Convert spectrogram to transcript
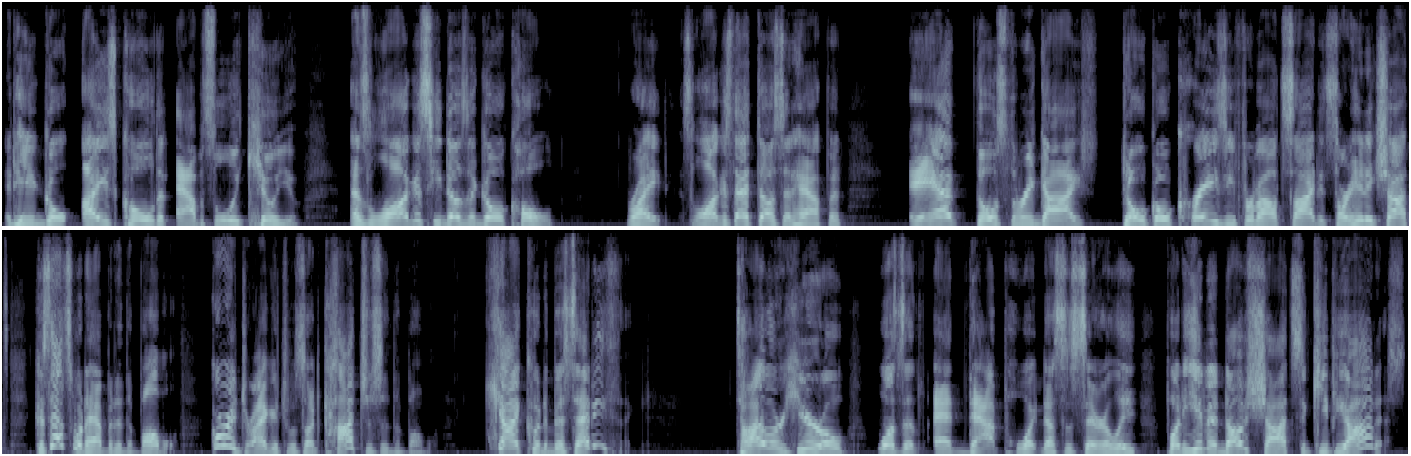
and he could go ice cold and absolutely kill you. As long as he doesn't go cold, right? As long as that doesn't happen, and those three guys don't go crazy from outside and start hitting shots, because that's what happened in the bubble. Goran Dragic was unconscious in the bubble. Guy couldn't miss anything. Tyler Herro wasn't at that point necessarily, but he hit enough shots to keep you honest.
